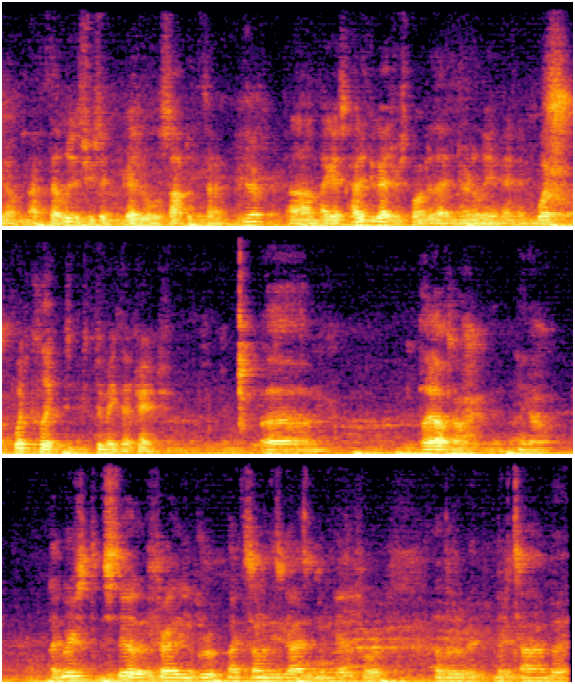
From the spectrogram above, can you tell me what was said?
you know, after that losing streak, said you guys were a little soft at the time. Yep. Um, I guess how did you guys respond to that internally, and, and what what clicked to make that change? Um, playoff time. You know, like we're still a fairly new group. Like some of these guys have been together for a little bit bit of time, but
